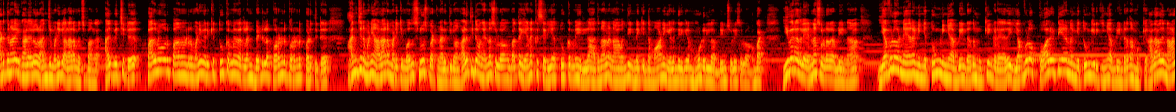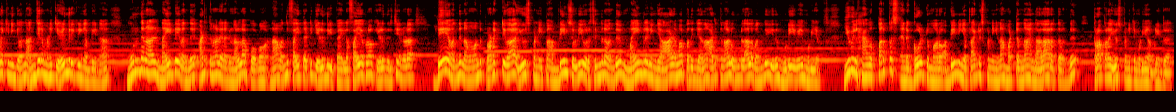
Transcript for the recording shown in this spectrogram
அடுத்த நாளைக்கு காலையில் ஒரு அஞ்சு மணிக்கு அலாரம் வச்சுப்பாங்க. அது வச்சுட்டு பதினோரு பதினொன்றரை மணி வரைக்கும் தூக்கமே வரலன்னு பெட்டில் புரண்டு புரண்டு படுத்துட்டு அஞ்சரை மணி அலாரம் அடிக்கும் போது ஸ்னூஸ் பட்டன் அழுத்திடுவாங்க. அழுத்திட்டு அவங்க என்ன சொல்லுவாங்க பார்த்தா எனக்கு சரியாக தூக்கமே இல்லை. அதனால நான் வந்து இன்றைக்கி இந்த மார்னிங் எழுந்திருக்கிற மூடு இல்லை அப்படின்னு சொல்லி சொல்லுவாங்க. பட் இவர் அதில் என்ன சொல்கிறார் அப்படின்னா எவ்வளோ நேரம் நீங்கள் தூங்குனீங்க அப்படின்றது முக்கியம் கிடையாது. எவ்வளோ குவாலிட்டியாக நீங்கள் தூங்கியிருக்கீங்க அப்படின்றது தான் முக்கியம். அதாவது நாளைக்கு நீங்கள் வந்து அஞ்சரை மணிக்கு எழுந்திருக்கிறீங்க அப்படின்னா முந்த நாள் நைட்டே வந்து அடுத்த நாள் எனக்கு நல்லா போகும். நான் வந்து ஃபைவ் தேர்ட்டிக்கு எழுந்திருப்பேன். இல்லை ஃபைவ் ஓ கிளாக் எழுந்திரிச்சு என்னோட டே வந்து நம்ம வந்து ப்ரொடக்டிவாக யூஸ் பண்ணிப்பேன் அப்படின்னு சொல்லி ஒரு சிந்தனை வந்து மைண்டில் நீங்கள் ஆழமாக பதிஞ்சால் தான் அடுத்த நாள் உங்களால் வந்து இது முடியவே முடியும். You will have a purpose and a goal tomorrow அப்படின்னு நீங்கள் ப்ராக்டிஸ் பண்ணிங்கன்னா மட்டும்தான் இந்த அலாரத்தை வந்து ப்ராப்பராக யூஸ் பண்ணிக்க முடியும் அப்படின்ற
